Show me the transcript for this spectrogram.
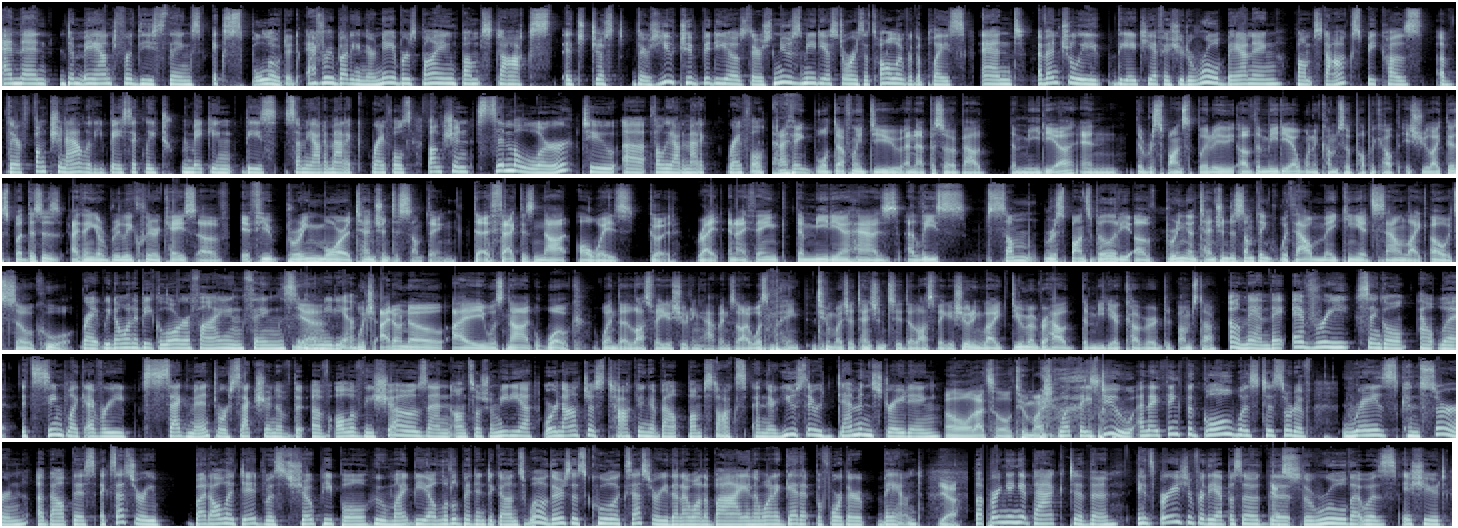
And then demand for these things exploded. Everybody and their neighbors buying bump stocks. It's just, there's YouTube videos, there's news media stories, it's all over the place. And eventually the ATF issued a rule banning bump stocks because of their functionality, basically tr- making these semi automatic rifles function similar to a fully automatic rifle. And I think we'll definitely do an episode about the media and the responsibility of the media when it comes to a public health issue like this. But this is, I think, a really clear case of if you bring more attention to something, the effect is not always good, right? And I think the media has at least some responsibility of bring attention to something without making it sound like, oh, it's so cool. Right. We don't want to be glorifying things in the media. Which I don't know. I was not woke when the Las Vegas shooting happened, so I wasn't paying too much attention to the Las Vegas shooting. Like, do you remember how the media covered the bump stock? Oh man, they every single outlet. It seemed like every segment or section of the of all of these shows and on social media, we're not just talking about bump stocks and their use. They're demonstrating Oh, that's a little too much. what they do. And I think the goal was to sort of raise concern about this accessory. But all it did was show people who might be a little bit into guns, whoa, there's this cool accessory that I want to buy and I want to get it before they're banned. yeah. But bringing it back to the inspiration for the episode, the, Yes. the rule that was issued.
